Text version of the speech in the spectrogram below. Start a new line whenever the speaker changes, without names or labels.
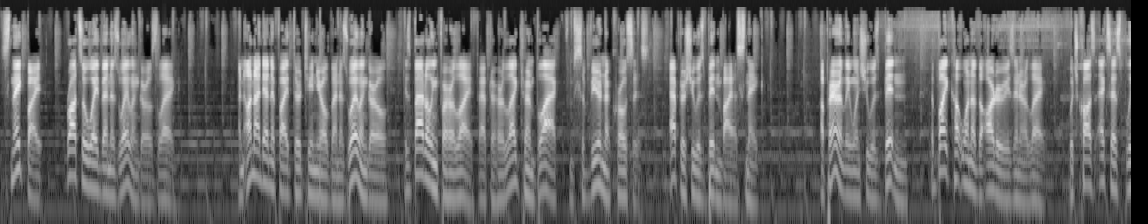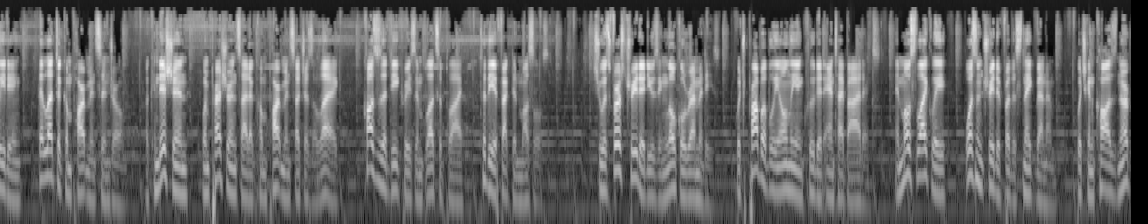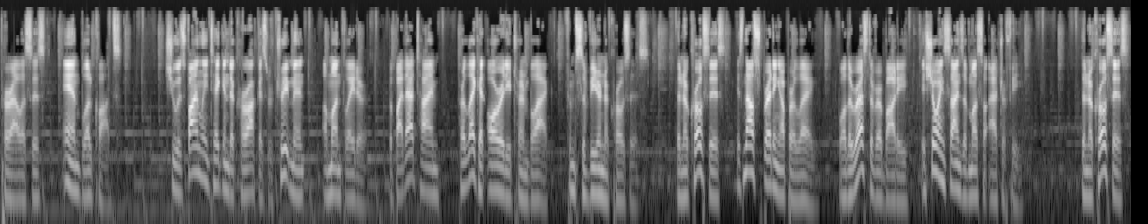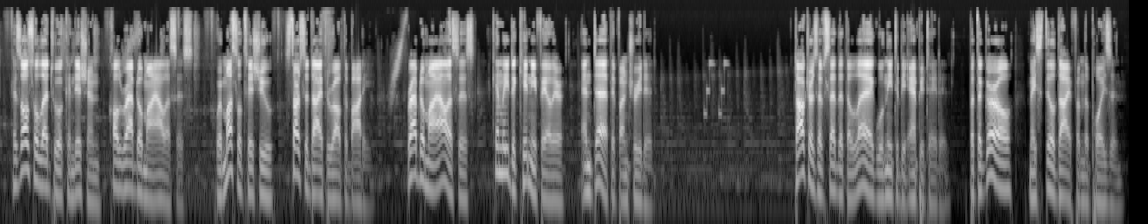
Snakebite rots away Venezuelan girl's leg. An unidentified 13 year old Venezuelan girl is battling for her life after her leg turned black from severe necrosis after she was bitten by a snake. Apparently, when she was bitten, the bite cut one of the arteries in her leg, which caused excess bleeding that led to compartment syndrome, a condition when pressure inside a compartment such as a leg causes a decrease in blood supply to the affected muscles. She was first treated using local remedies, which probably only included antibiotics, and most likely wasn't treated for the snake venom, which can cause nerve paralysis and blood clots. She was finally taken to Caracas for treatment a month later, but by that time, her leg had already turned black from severe necrosis. The necrosis is now spreading up her leg, while the rest of her body is showing signs of muscle atrophy. The necrosis has also led to a condition called rhabdomyolysis, where muscle tissue starts to die throughout the body. Rhabdomyolysis can lead to kidney failure and death if untreated. Doctors have said that the leg will need to be amputated, but the girl may still die from the poison.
